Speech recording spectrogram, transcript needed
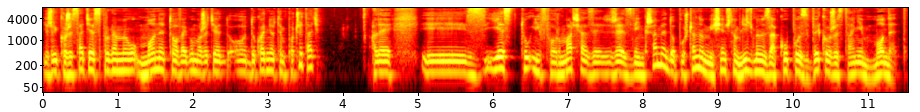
jeżeli korzystacie z programu monetowego, możecie dokładnie o tym poczytać, ale z- jest tu informacja, że- zwiększamy dopuszczalną miesięczną liczbę zakupów z wykorzystaniem monet.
